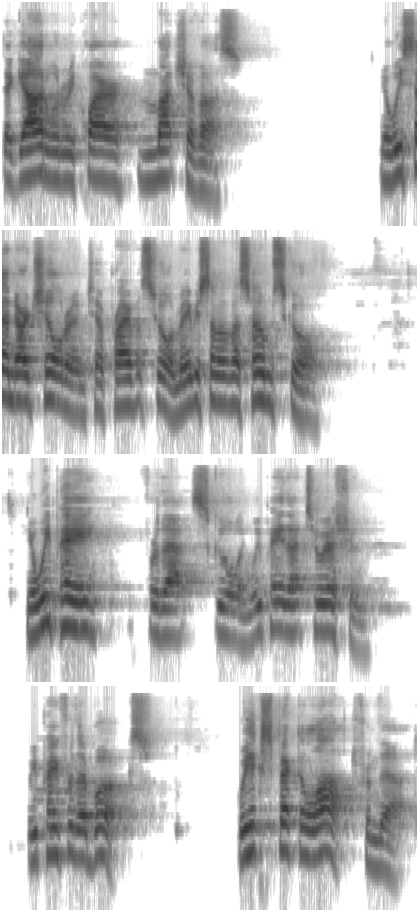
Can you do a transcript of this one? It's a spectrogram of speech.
that God would require much of us? You know, we send our children to a private school, or maybe some of us homeschool. You know, we pay for that schooling, we pay that tuition, we pay for their books. We expect a lot from that.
